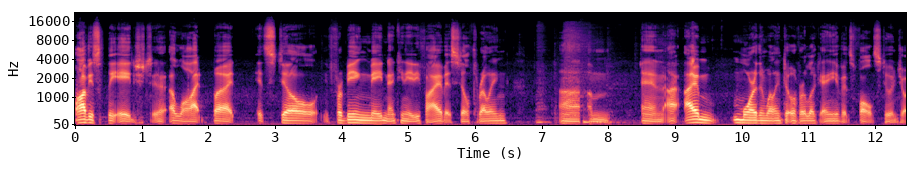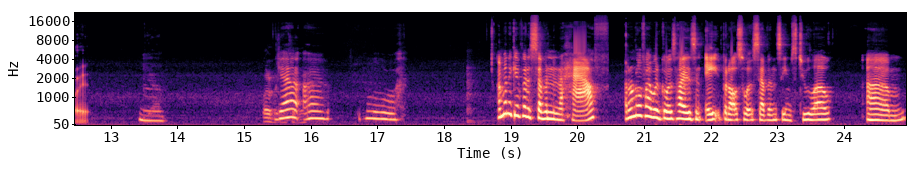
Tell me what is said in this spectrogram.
obviously aged a lot, but it's still for being made in 1985. It's still thrilling. Um, and I, I'm more than willing to overlook any of its faults to enjoy it. What about you, Yeah, uh, ooh. I'm gonna give it a seven and a half. I don't know if I would go as high as an eight, but also a seven seems too low. Um,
